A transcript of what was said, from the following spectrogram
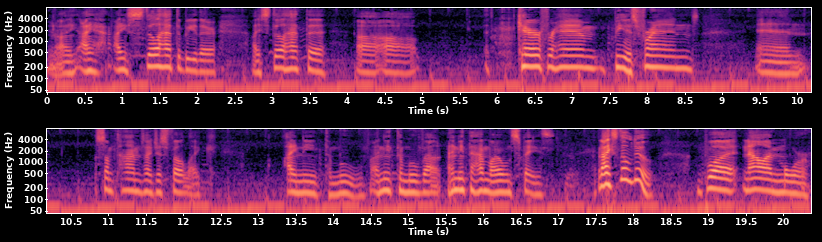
You know, I, I, I still had to be there. I still had to uh, uh, care for him, be his friend, and sometimes I just felt like I need to move. I need to move out. I need to have my own space, and I still do. But now I'm more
